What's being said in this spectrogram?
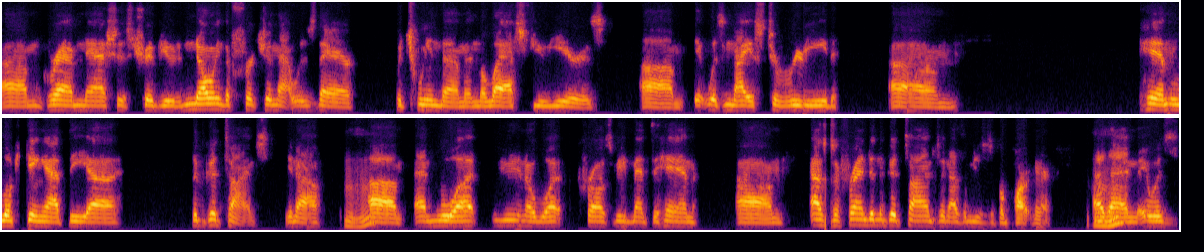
um, Graham Nash's tribute and knowing the friction that was there between them in the last few years. Um, it was nice to read um, him looking at the uh, the good times, you know, mm-hmm. um, and what you know what Crosby meant to him um, as a friend in the good times and as a musical partner. Mm-hmm. And then it was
